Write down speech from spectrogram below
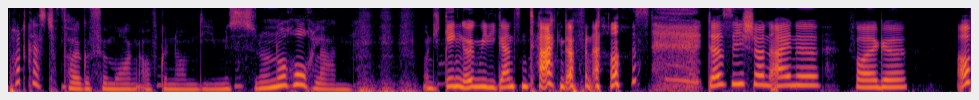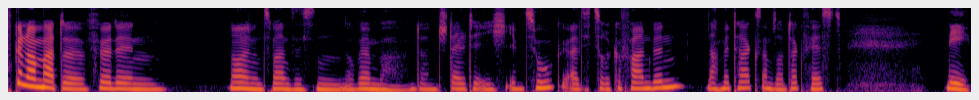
Podcast-Folge für morgen aufgenommen, die müsstest du nur noch hochladen. Und ich ging irgendwie die ganzen Tage davon aus, dass ich schon eine Folge aufgenommen hatte für den 29. November. Und dann stellte ich im Zug, als ich zurückgefahren bin, nachmittags am Sonntag fest, nee.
